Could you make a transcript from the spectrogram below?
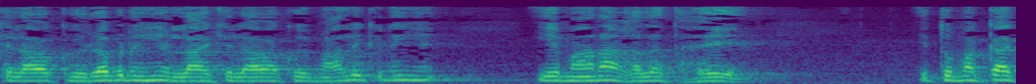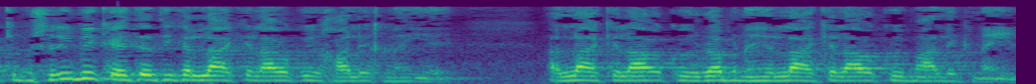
کے علاوہ کوئی رب نہیں ہے، اللہ کے علاوہ کوئی مالک نہیں ہے۔ یہ معنی غلط ہے۔ یہ تو مکہ کی مشرق بھی کہتے تھے کہ اللہ کے علاوہ کوئی خالق نہیں ہے۔ اللہ کے علاوہ کوئی رب نہیں، اللہ کے علاوہ کوئی مالک نہیں۔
